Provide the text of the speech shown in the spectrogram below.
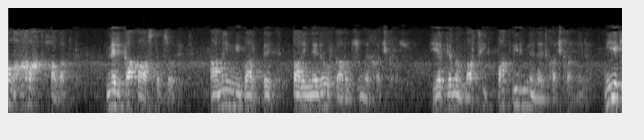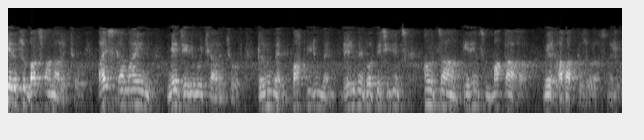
անխախտ հավատք մեր կապը Աստծո հետ ամեն մի վարպետ տարիներով կառուցում է խաչքար երբեմն մարդիկ պատվիրում են այդ խաչքարները մի եկեղեցու բացման առիթով այս կամ այն մեծ երևույթի առիթով գնում են պատվիրում են բերում են որպես իրենց անծան իրենց մատաղը մեր հավատքը զորացնելու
